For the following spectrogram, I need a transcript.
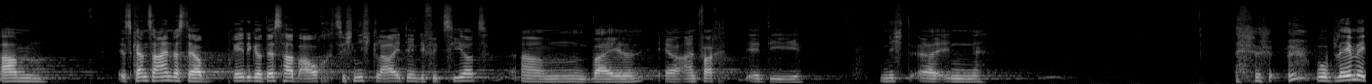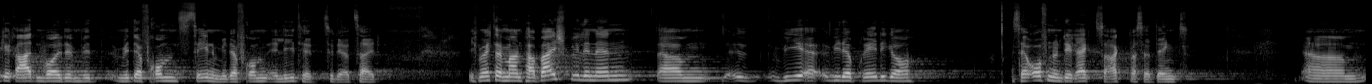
Ähm, es kann sein, dass der Prediger deshalb auch sich nicht klar identifiziert, ähm, weil er einfach äh, die nicht äh, in Probleme geraten wollte mit, mit der frommen Szene, mit der frommen Elite zu der Zeit. Ich möchte mal ein paar Beispiele nennen, ähm, wie, wie der Prediger sehr offen und direkt sagt, was er denkt. Ähm,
